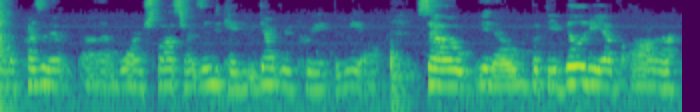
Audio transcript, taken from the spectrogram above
you know, president uh, Warren Schlosser has indicated, you don't recreate the wheel. So you know, but the ability of our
